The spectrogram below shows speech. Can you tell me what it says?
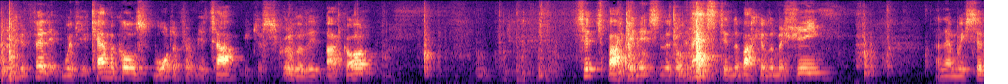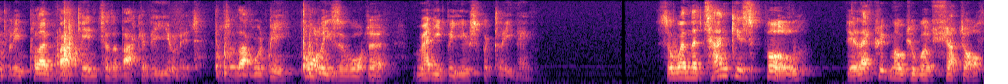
and you can fill it with your chemicals, water from your tap, you just screw the lid back on sits back in its little nest in the back of the machine and then we simply plug back into the back of the unit. So that would be 4 litres of water ready for use for cleaning. So when the tank is full, the electric motor will shut off,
